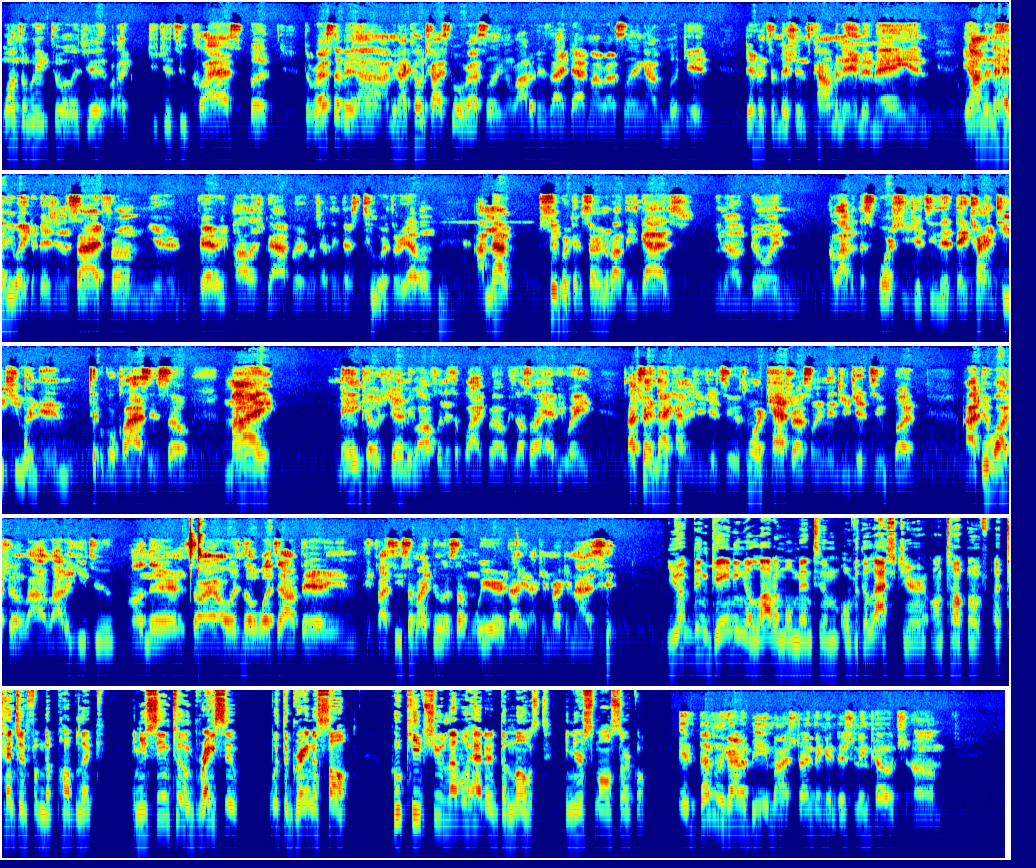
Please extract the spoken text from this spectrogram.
once a week to a legit like jujitsu class, but the rest of it, uh, I mean, I coach high school wrestling. A lot of it is I adapt my wrestling. I look at different submissions common to MMA, and you know, I'm in the heavyweight division. Aside from your very polished grapplers, which I think there's two or three of them, mm. I'm not super concerned about these guys, you know, doing a lot of the sports jiu-jitsu that they try and teach you in, in typical classes. So my main coach, Jeremy Laughlin, is a black belt. He's also a heavyweight. So I train that kind of jujitsu. It's more catch wrestling than jujitsu, but I do watch a lot, a lot of YouTube on there, so I always know what's out there. And if I see somebody doing something weird, I, I can recognize it. You have been gaining a lot of momentum over the last year on top of attention from the public, and you seem to embrace it with a grain of salt. Who keeps you level headed the most in your small circle? It's definitely got to be my strength and conditioning coach. Um,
